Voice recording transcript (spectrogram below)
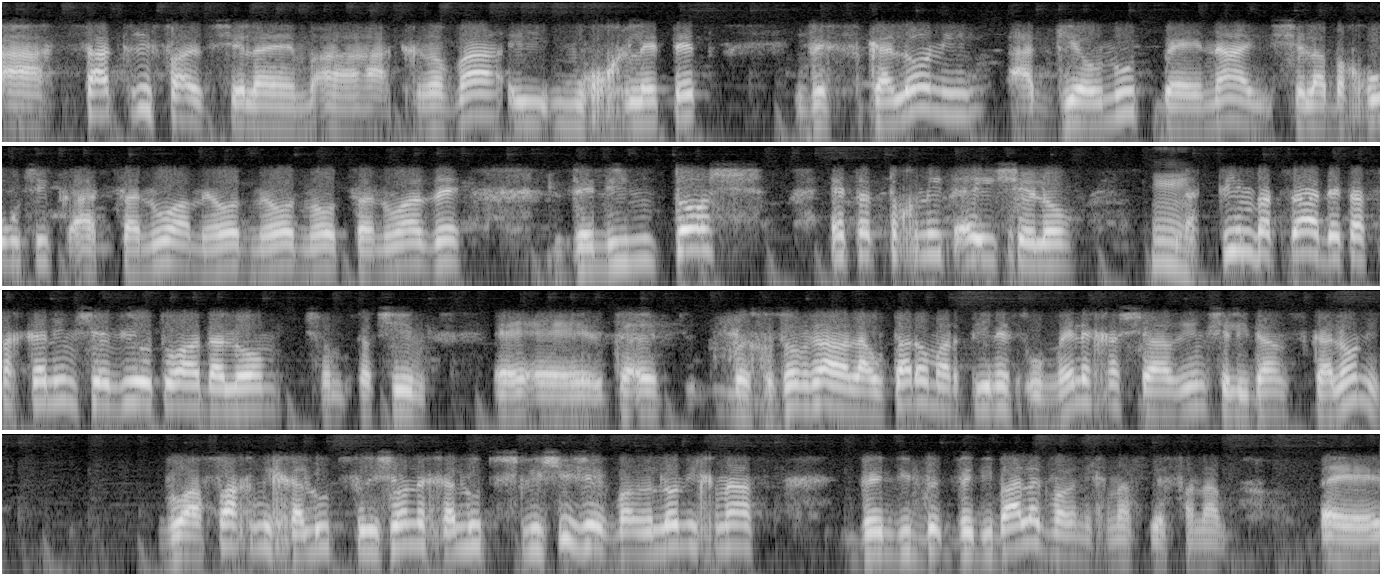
ה sacrifice שלהם, ההקרבה היא מוחלטת, וסקלוני, הגאונות בעיניי של הבחורצ'יק הצנוע מאוד מאוד מאוד צנוע הזה, זה לנטוש את התוכנית A שלו, לשים בצד את השחקנים שהביאו אותו עד הלום, עכשיו תקשיב, אה, אה, בסופו של דבר לאוטרו מרטינס הוא מלך השערים של עידן סקלוני, והוא הפך מחלוץ ראשון לחלוץ שלישי שכבר לא נכנס, ודיב- ודיבלה כבר נכנס לפניו. אה,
